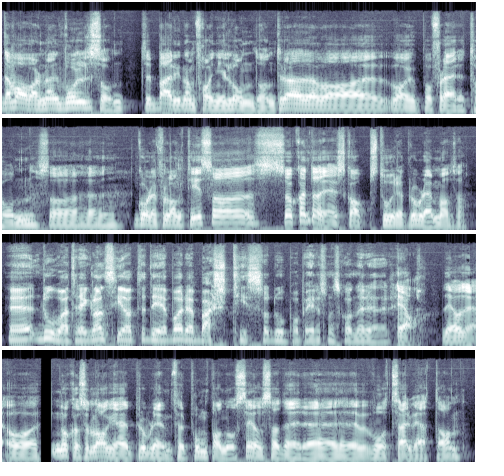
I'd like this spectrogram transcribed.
det var vel et voldsomt berg de fant i London, tror jeg. Det var, var jo på flere tonn. Så uh, går det for lang tid, så, så kan det skape store problemer, altså. Eh, Dovettreglene sier at det er bare bæsj, tiss og dopapir som skal ned der. Ja, det er jo det. Og noe som lager problem for pumpene også, er jo så uh, våtserviettene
